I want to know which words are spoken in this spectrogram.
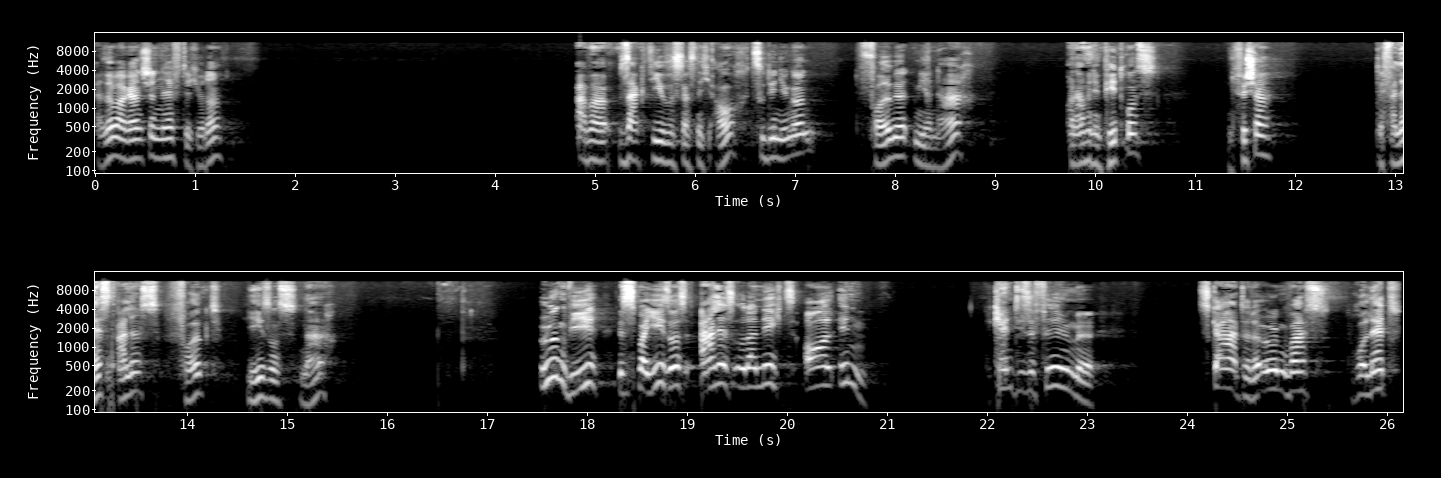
Das war ganz schön heftig, oder? Aber sagt Jesus das nicht auch zu den Jüngern? Folget mir nach. Und dann haben wir den Petrus, den Fischer, der verlässt alles, folgt Jesus nach. Irgendwie ist es bei Jesus alles oder nichts, all in. Ihr kennt diese Filme, Skat oder irgendwas, Roulette,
